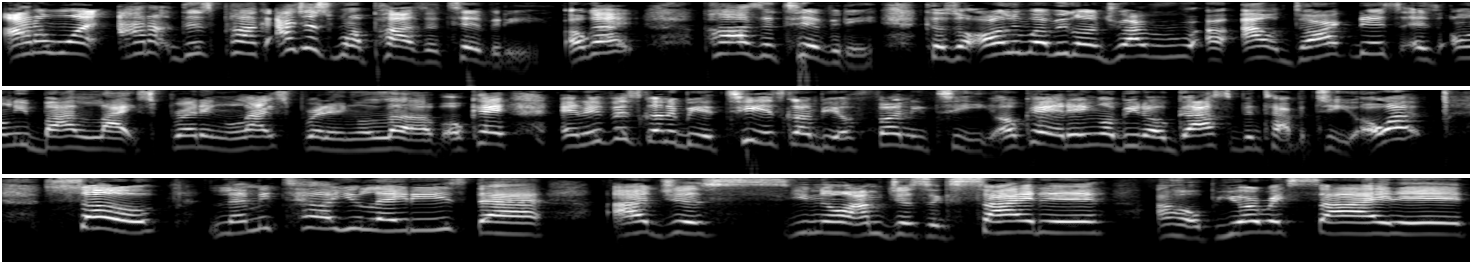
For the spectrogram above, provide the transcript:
I don't want, I don't, this podcast, I just want positivity, okay? Positivity. Cause the only way we're gonna drive out darkness is only by light, spreading light, spreading love, okay? And if it's gonna be a tea, it's gonna be a funny tea, okay? It ain't gonna be no gossiping type of tea, alright? So, let me tell you, ladies, that I just, you know, I'm just excited. I hope you're excited.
